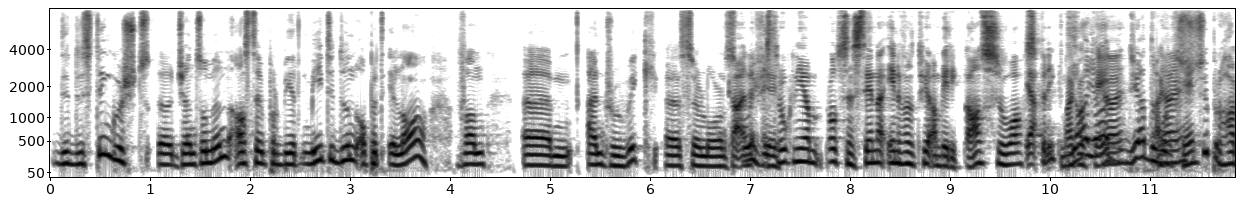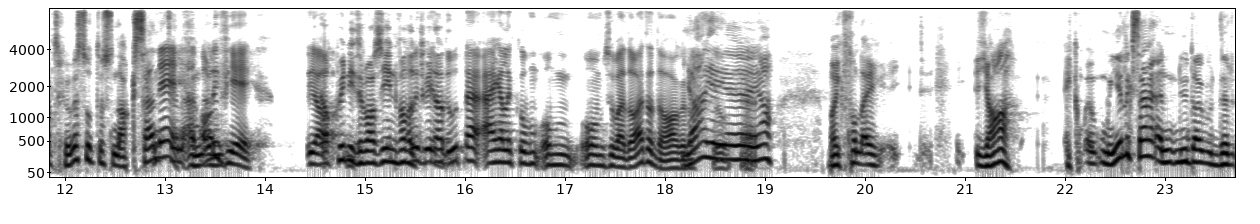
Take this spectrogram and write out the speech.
de distinguished eh, gentleman, als hij probeert mee te doen op het elan van ehm, Andrew Wick, Sir Lawrence Ja, en Olivier. is er ook niet een- plots een scène dat een van de twee Amerikaans zo afspreekt? ja, ja, ja, er Ah, wordt ja. super hard gewisseld tussen accenten Nee, en... en Olivier. Ja, Ja, ik weet niet, er was een van de Olivier twee dat... doet dat eigenlijk om, om, om zo wat uit te dagen. Ja, ja, ja, ja. Maar ik vond eigenlijk... Ja, ik, moet eerlijk zeggen, en nu dat we er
